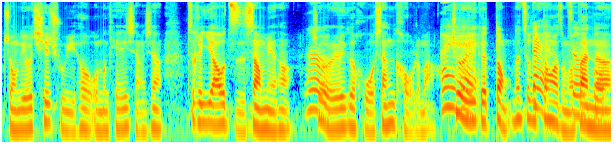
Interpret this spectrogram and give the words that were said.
肿瘤切除以后，我们可以想象这个腰子上面哈，就有一个火山口了嘛，就有一个洞。那这个洞要怎么办呢？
